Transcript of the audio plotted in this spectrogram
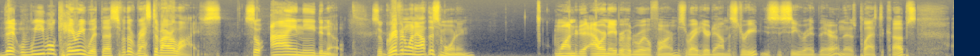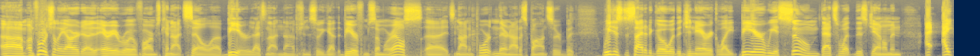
that we will carry with us for the rest of our lives. So I need to know. So Griffin went out this morning, wandered to our neighborhood Royal Farms right here down the street. You see right there on those plastic cups. Um, unfortunately, our uh, area Royal Farms cannot sell uh, beer. That's not an option. So we got the beer from somewhere else. Uh, it's not important. They're not a sponsor, but we just decided to go with a generic light beer. We assume that's what this gentleman. I, I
